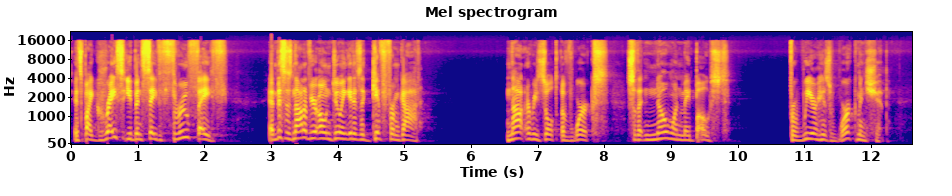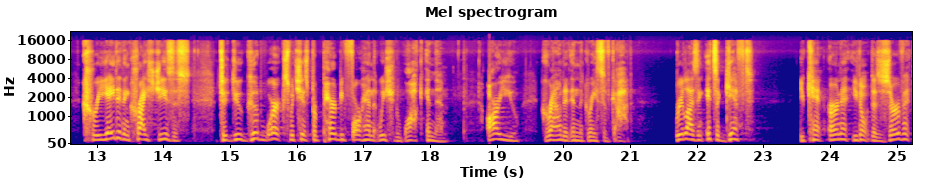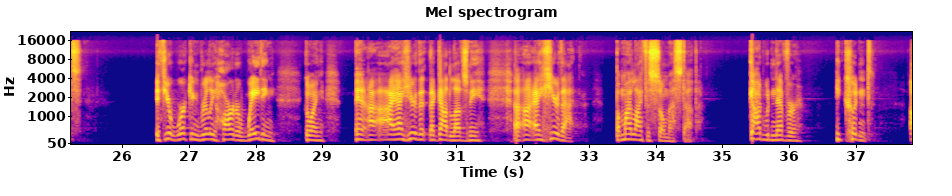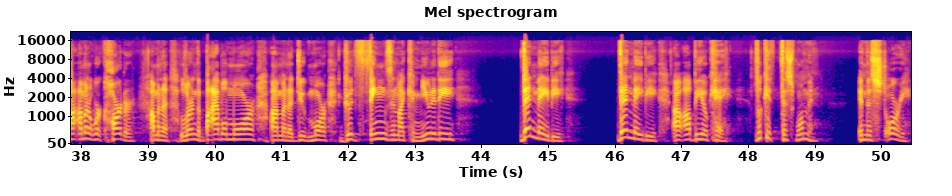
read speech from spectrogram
It's by grace that you've been saved through faith. And this is not of your own doing, it is a gift from God, not a result of works, so that no one may boast. For we are his workmanship, created in Christ Jesus to do good works which he has prepared beforehand that we should walk in them. Are you grounded in the grace of God? Realizing it's a gift. You can't earn it, you don't deserve it. If you're working really hard or waiting, going, Man, I, I hear that, that God loves me. Uh, I hear that. But my life is so messed up. God would never, He couldn't. I'm gonna work harder. I'm gonna learn the Bible more. I'm gonna do more good things in my community. Then maybe, then maybe I'll be okay. Look at this woman in this story.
